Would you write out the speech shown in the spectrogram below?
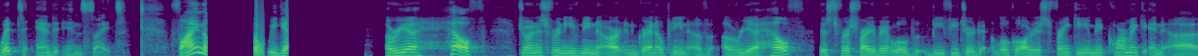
wit and insight. Finally, we get Aria Health. Join us for an evening art and grand opening of Aria Health. This first Friday event will be featured local artists Frankie McCormick and uh,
